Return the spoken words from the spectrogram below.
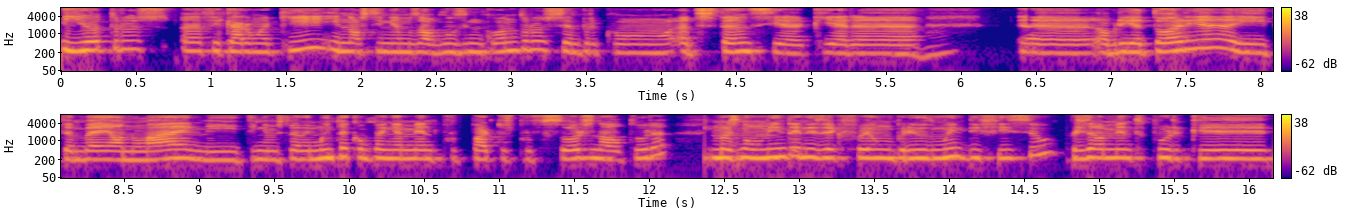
E outros uh, ficaram aqui e nós tínhamos alguns encontros, sempre com a distância que era uhum. uh, obrigatória e também online, e tínhamos também muito acompanhamento por parte dos professores na altura. Mas não mentem dizer que foi um período muito difícil, principalmente porque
